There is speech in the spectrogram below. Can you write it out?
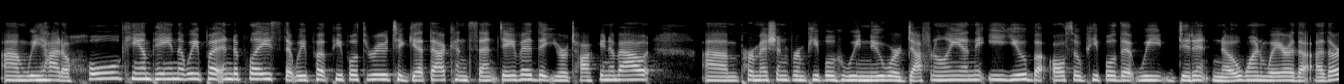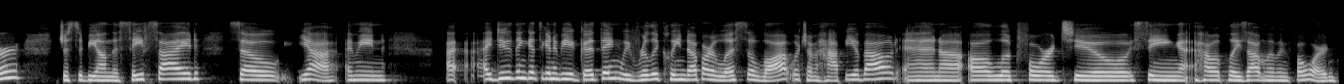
Um, we had a whole campaign that we put into place that we put people through to get that consent, David, that you were talking about. Um, permission from people who we knew were definitely in the EU, but also people that we didn't know one way or the other, just to be on the safe side. So, yeah, I mean, I, I do think it's going to be a good thing. We've really cleaned up our list a lot, which I'm happy about. And uh, I'll look forward to seeing how it plays out moving forward.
